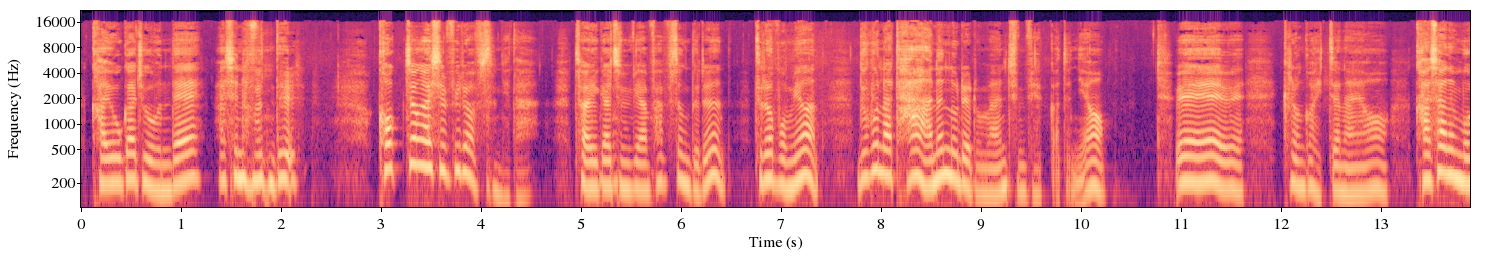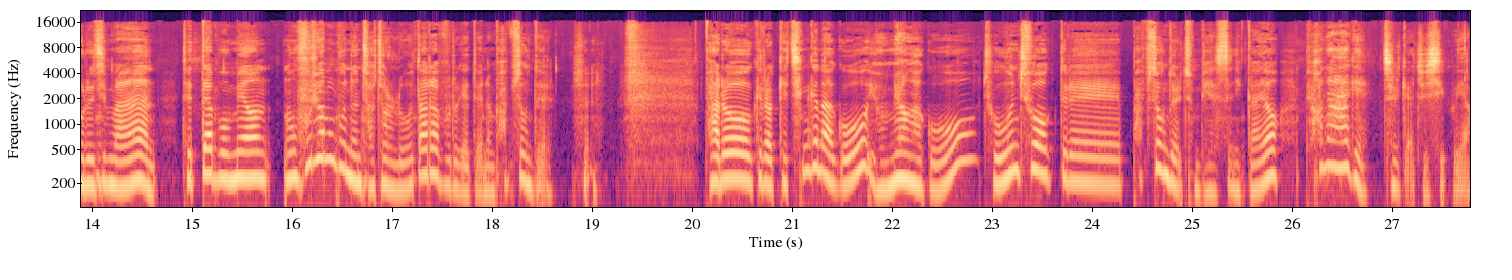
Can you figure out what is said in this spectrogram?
가요가 좋은데 하시는 분들 걱정하실 필요 없습니다. 저희가 준비한 팝송들은 들어보면 누구나 다 아는 노래로만 준비했거든요. 왜, 왜, 그런 거 있잖아요. 가사는 모르지만 듣다 보면 후렴구는 저절로 따라 부르게 되는 팝송들. 바로 그렇게 친근하고 유명하고 좋은 추억들의 팝송들 준비했으니까요. 편하게 즐겨주시고요.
